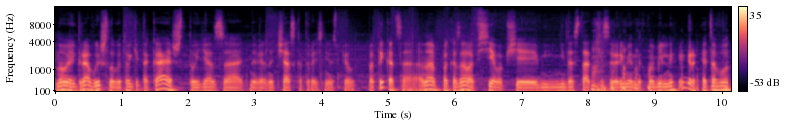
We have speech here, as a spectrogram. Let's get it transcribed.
но игра вышла в итоге такая, что я за, наверное, час, который я с ней успел потыкаться, она показала все вообще недостатки современных мобильных игр. Это вот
